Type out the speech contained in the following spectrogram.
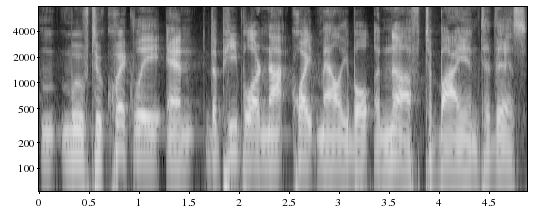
moved too quickly, and the people are not quite malleable enough to buy into this.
